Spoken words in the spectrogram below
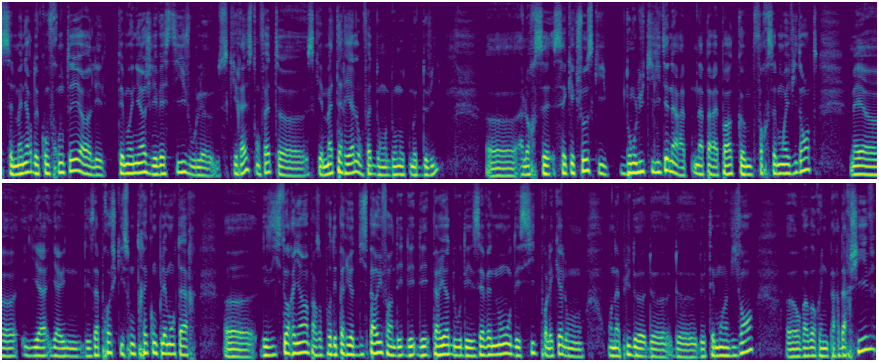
c'est une manière de confronter les témoignages, les vestiges ou ce qui reste en fait, ce qui est matériel en fait dans, notre mode de vie. Euh, alors c'est quelque chose dont l'utilité n'apparaît pas comme forcément évidente, mais euh, il y, a, des approches qui sont très complémentaires. Euh, des historiens, par exemple pour des périodes disparues, enfin des, des, des, périodes ou des événements ou des sites pour lesquels on n'a plus de, témoins vivants, euh, on va avoir une part d'archives,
